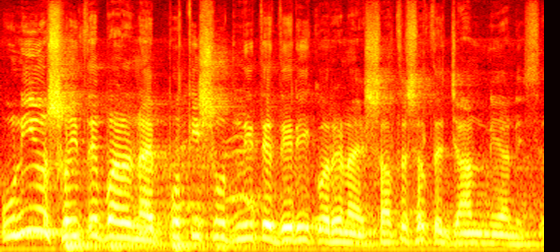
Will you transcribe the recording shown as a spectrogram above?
উনিও সইতে পারে নাই, প্রতিশোধ নিতে দেরি করে নাই, সাথে সাথে যান নিয়ে নিছে।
